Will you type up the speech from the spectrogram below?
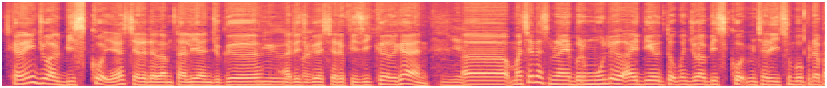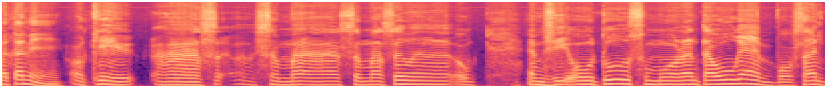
sekarang ni jual biskut ya secara dalam talian juga, Ya, ada Faiz. juga secara fizikal kan. Ya. Uh, macam mana sebenarnya bermula idea untuk menjual biskut mencari sumber pendapatan ni? Okey, uh, se- sema- semasa uh, MCO tu semua orang tahu kan bosan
